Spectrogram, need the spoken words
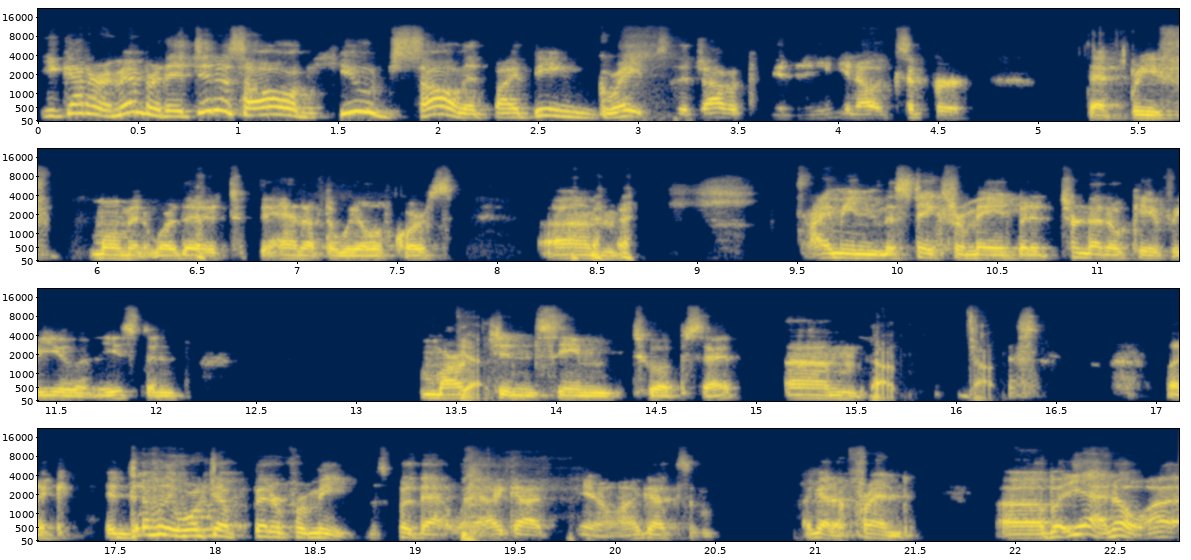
you got to remember they did us all a huge solid by being great to the Java community, you know, except for that brief moment where they took the hand off the wheel, of course. Um, I mean, mistakes were made, but it turned out okay for you at least. And Mark yes. didn't seem too upset. Um, no, no. Like it definitely worked out better for me. Let's put it that way. I got, you know, I got some, I got a friend. Uh, but yeah, no, I,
